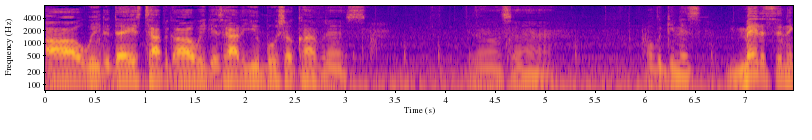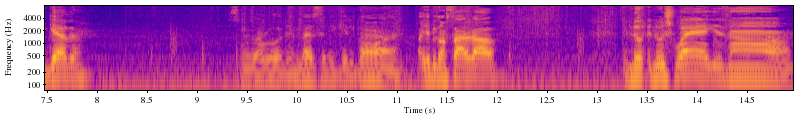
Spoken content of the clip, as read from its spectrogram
all week. Today's topic all week is how do you boost your confidence? You know what I'm saying? Over getting this medicine together. As soon as I roll this medicine, we get it going. Are you gonna start it off? The new the new swag is um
